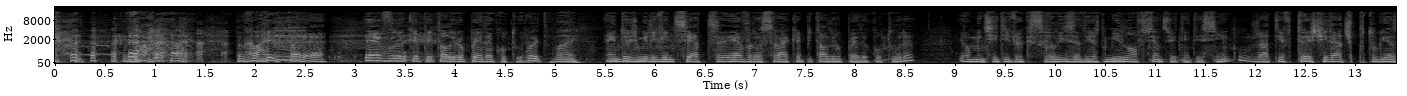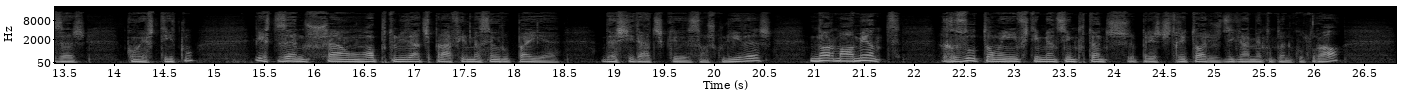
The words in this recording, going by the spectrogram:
vai, vai para Évora, capital europeia da cultura. Muito bem. Em 2027, Évora será a capital europeia da cultura. É uma iniciativa que se realiza desde 1985. Já teve três cidades portuguesas com este título. Estes anos são oportunidades para a afirmação europeia das cidades que são escolhidas. Normalmente resultam em investimentos importantes para estes territórios, designadamente no plano cultural.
